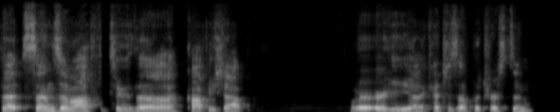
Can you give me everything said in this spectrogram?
that sends him off to the coffee shop where he uh, catches up with Tristan.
